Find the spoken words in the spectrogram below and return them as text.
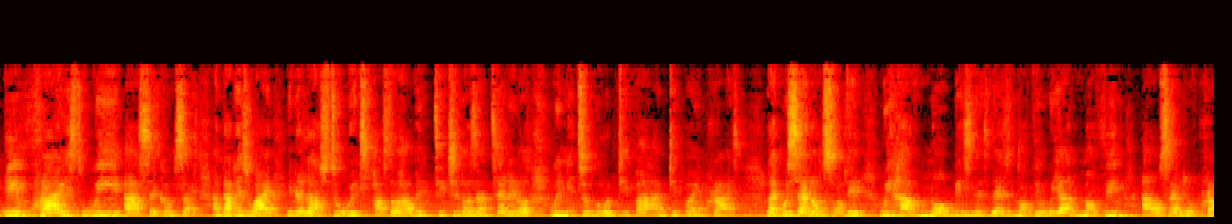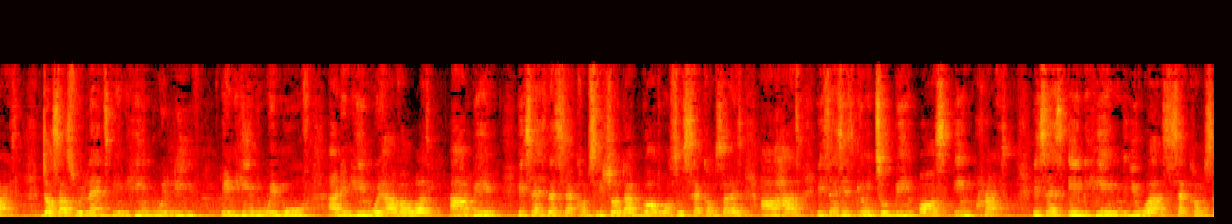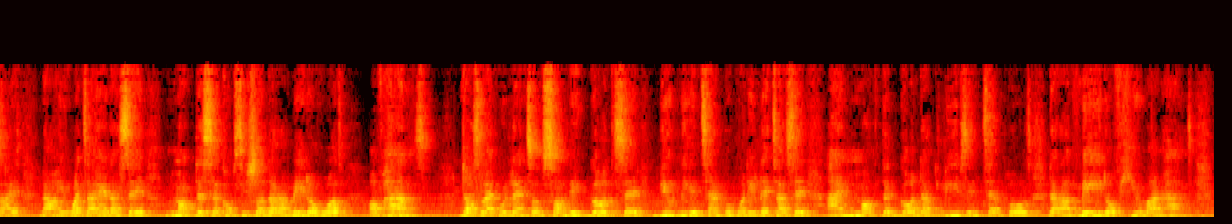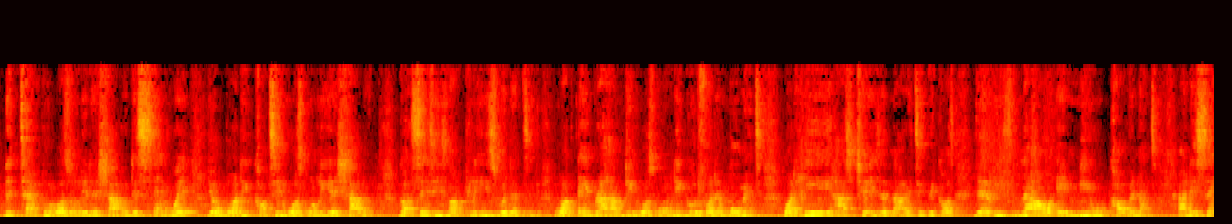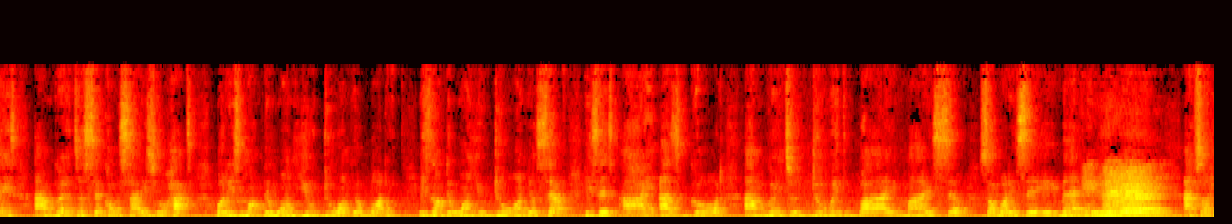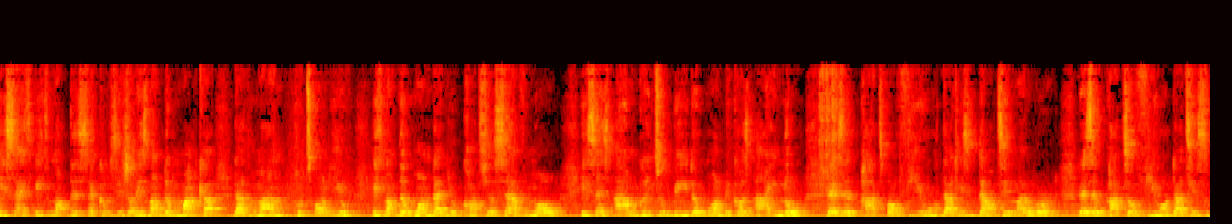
In Christ we are circumcised. And that is why in the last two weeks, Pastor have been teaching us and telling us we need to go deeper and deeper in Christ. Like we said on Sunday, we have no business. There's nothing. We are nothing outside of Christ. Just as we learned in Him we live, in Him we move, and in Him we have our what? Our being. He says the circumcision that God wants to circumcise our hearts, He says it's going to be us in Christ. He says, In him you are circumcised. Now he went ahead and said, Not the circumcision that are made of what? Of hands. Just like we learned on Sunday, God said, Build me a temple. But he later said, I'm not the God that lives in temples that are made of human hands. The temple was only the shadow. The same way your body cutting was only a shadow. God says He's not pleased with it. What Abraham did was only good for the moment. But He has changed the narrative because there is now a new covenant. And He says, I'm going to circumcise your heart, but it's not the one you do on your body. It's not the one you do on yourself. He says, I, as God, am going to do it by myself. Somebody say, Amen. Amen. Amen. And so he says, it's not the circumcision, it's not the marker that man puts on you, it's not the one that you cut yourself. No. He says, I'm going to be the one because I know there's a part of you that is doubting my word. There's a part of you that is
